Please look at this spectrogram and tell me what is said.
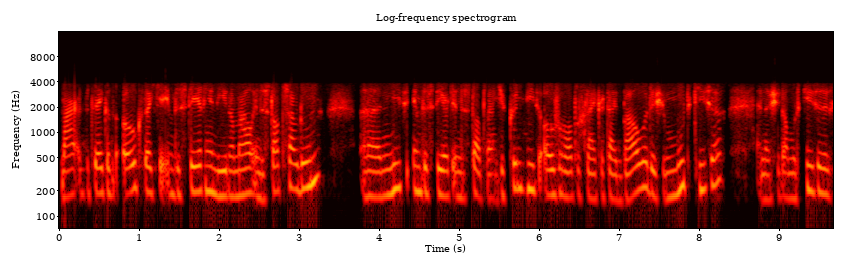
Maar het betekent ook dat je investeringen die je normaal in de stad zou doen... Uh, niet investeert in de stad. Want je kunt niet overal tegelijkertijd bouwen, dus je moet kiezen. En als je dan moet kiezen,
